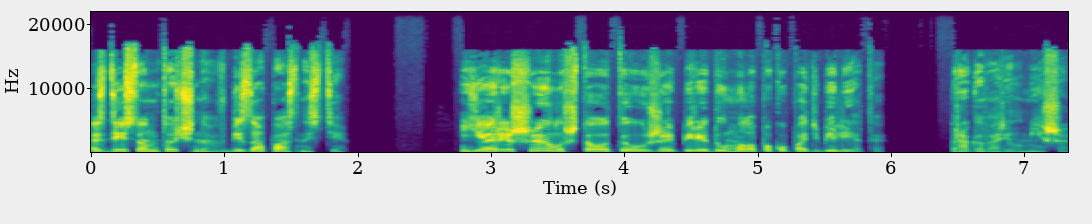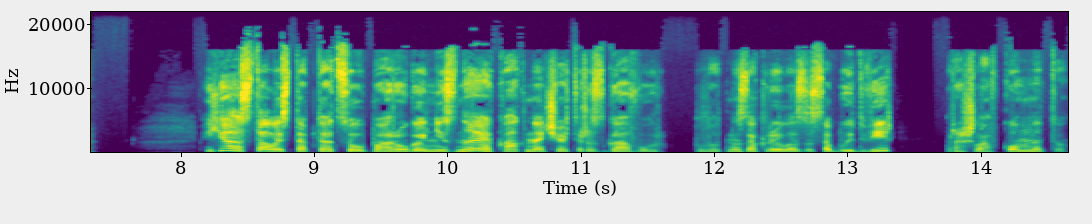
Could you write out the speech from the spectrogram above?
Здесь он точно в безопасности. «Я решил, что ты уже передумала покупать билеты», — проговорил Миша. Я осталась топтаться у порога, не зная, как начать разговор. Плотно закрыла за собой дверь, прошла в комнату,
